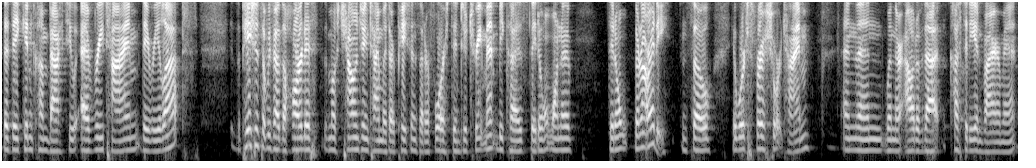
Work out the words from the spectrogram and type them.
that they can come back to every time they relapse. The patients that we've had the hardest, the most challenging time with are patients that are forced into treatment because they don't want to, they don't, they're not ready. And so it works for a short time. And then when they're out of that custody environment,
